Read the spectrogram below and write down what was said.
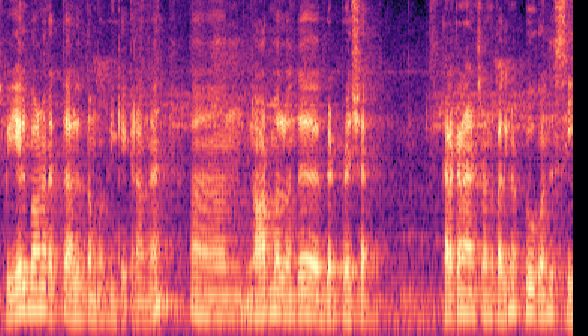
ஸோ இயல்பான ரத்த அழுத்தம் அப்படின்னு கேட்குறாங்க நார்மல் வந்து பிளட் ப்ரெஷர் கரெக்டான ஆன்சர் வந்து பார்த்திங்கன்னா டூக்கு வந்து C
